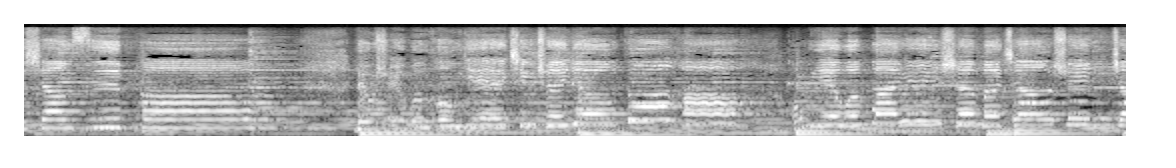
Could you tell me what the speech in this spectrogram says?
相思跑。流水问红叶，青春有多好？红叶问白云，什么叫寻找？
